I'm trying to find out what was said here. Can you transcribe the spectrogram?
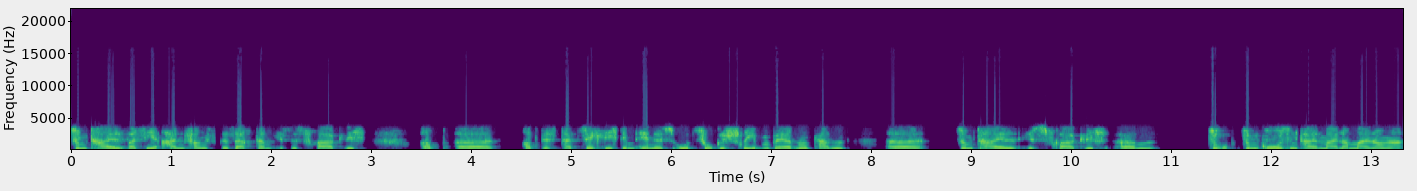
Zum Teil, was Sie anfangs gesagt haben, ist es fraglich, ob, äh, ob das tatsächlich dem NSU zugeschrieben werden kann. Äh, zum Teil ist fraglich, ähm, zu, zum großen Teil meiner Meinung nach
